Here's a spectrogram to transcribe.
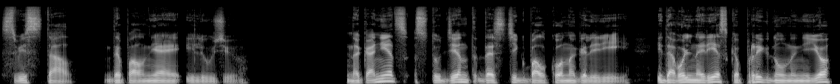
свистал, дополняя иллюзию. Наконец, студент достиг балкона галереи и довольно резко прыгнул на нее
